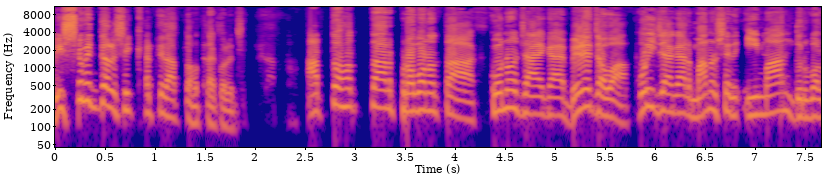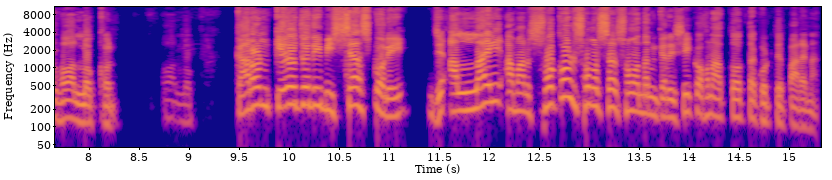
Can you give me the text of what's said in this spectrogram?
বিশ্ববিদ্যালয় শিক্ষার্থীরা আত্মহত্যা করেছে। আত্মহত্যার প্রবণতা কোন জায়গায় বেড়ে যাওয়া ওই জায়গার মানুষের ইমান দুর্বল হওয়ার লক্ষণ। কারণ কেউ যদি বিশ্বাস করে যে আল্লাহ আমার সকল সমস্যার সমাধানকারী, সে কখনো আত্মহত্যা করতে পারে না।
